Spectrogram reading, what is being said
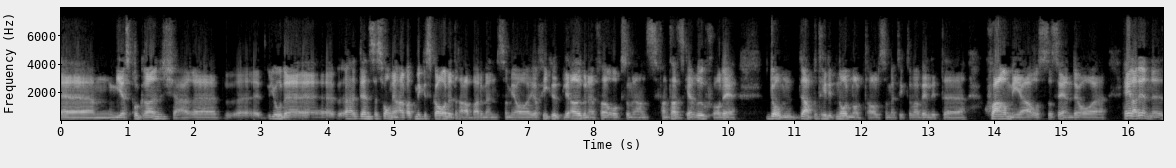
eh Jesper Grönkär eh, gjorde, eh, den säsongen hade varit mycket skadedrabbad men som jag, jag fick upp ögonen för också med hans fantastiska ruscher. Det, de där på tidigt 00-tal som jag tyckte var väldigt eh, charmiga och så sen då eh, hela den, eh,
